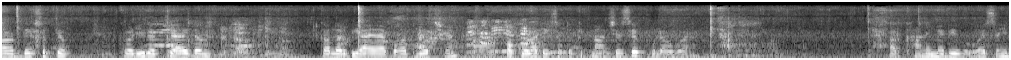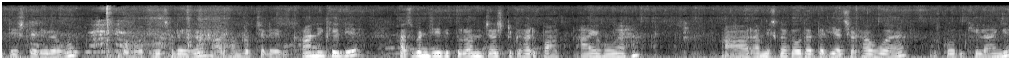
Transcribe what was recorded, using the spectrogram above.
और देख सकते हो कड़ी रख के एकदम कलर भी आया है, बहुत ही अच्छा। और पकौड़ा देख सकते हो, कितना अच्छे से फूला हुआ है। और खाने में भी वैसे ही टेस्ट लगेगा वो, बहुत ही अच्छा लगेगा। और हम लोग चले अभी खाने के लिए। हस्बैंड जी भी तुरंत जस्ट घर पहुँच, आए हुए हैं। और अमिष्का का उधर दलिया चढ़ा हुआ है, उसको भी खिलाएँगे।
